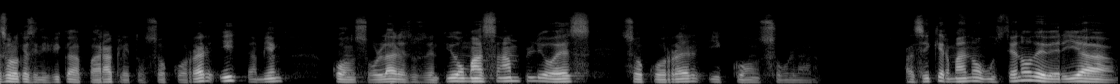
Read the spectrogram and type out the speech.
eso es lo que significa parácleto, socorrer y también consolar. En su sentido más amplio es socorrer y consolar. Así que hermano, usted no debería,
